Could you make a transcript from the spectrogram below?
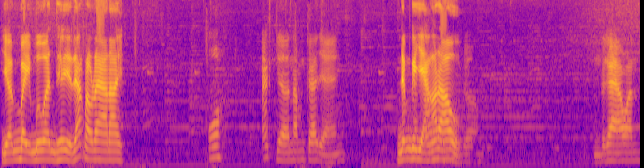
giờ em bày mưu anh thì giờ rác đâu ra đây? Ủa, rác giờ 5 k dạng năm cái dạng ở đâu Rao anh.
